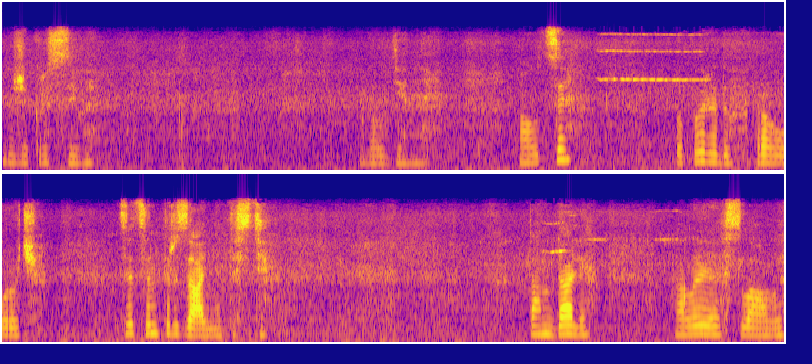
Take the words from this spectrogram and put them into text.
Дуже красивий. Обалденний. А оце попереду праворуч. Це центр зайнятості. Там далі алея слави.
